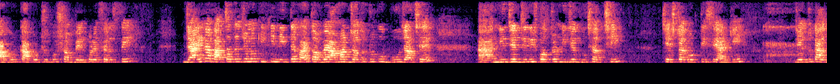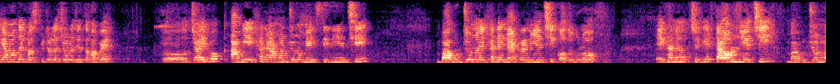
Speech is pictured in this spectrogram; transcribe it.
বাবুর কাপড় চোপড় সব বের করে ফেলছি। জানি না বাচ্চাদের জন্য কি কি নিতে হয়, তবে আমার যতটুকু বুঝ আছে নিজের জিনিসপত্র নিজে গুছাচ্ছি, চেষ্টা করতেছি আর কি। যেহেতু কালকে আমাদের হসপিটালে চলে যেতে হবে। তো যাই হোক, আমি এখানে আমার জন্য মেক্সি নিয়েছি, বাবুর জন্য এখানে ন্যাকড়া নিয়েছি কতগুলো। এখানে হচ্ছে গিয়ে টাওয়াল নিয়েছি বাবুর জন্য।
